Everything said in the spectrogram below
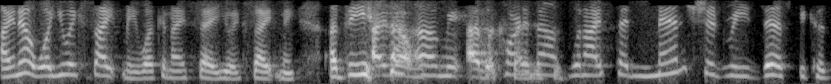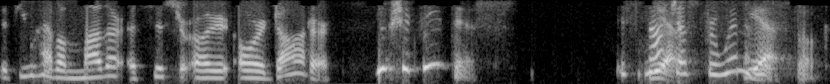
I know. Well, you excite me. What can I say? You excite me. Uh, the I know. um, I'm the part about when I said men should read this because if you have a mother, a sister, or or a daughter, you should read this. It's not Yes. just for women. Yes. This book.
